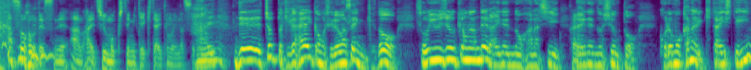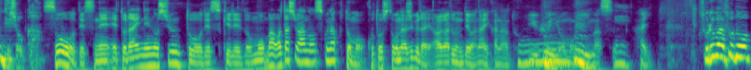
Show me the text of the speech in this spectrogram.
そうですね。あのはい注目して見ていきたいと思います。はい。でちょっと気が早いかもしれませんけどそういう状況なんで来年のお話、はい、来年の春闘これもかなり期待していいんでしょうか？そうですね。えっと来年の春闘ですけれども、まあ私はあの少なくとも今年と同じぐらい上がるんではないかなというふうに思います。はい。それはその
